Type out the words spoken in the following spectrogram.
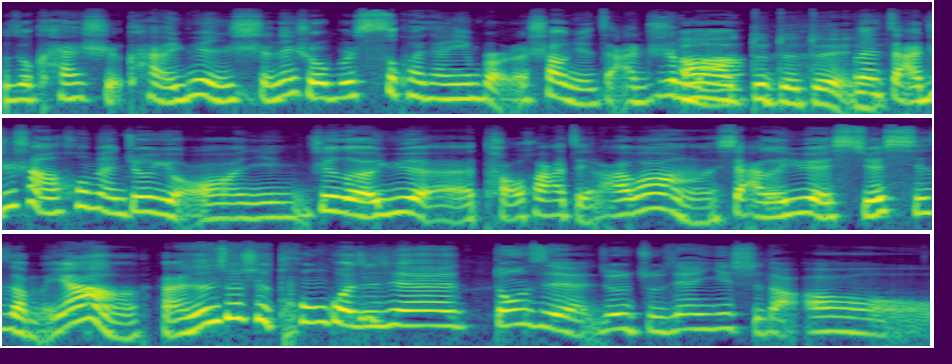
我就开始看运势。那时候不是四块钱一本的少女杂志吗？啊，对对对。那杂志上后面就有你这个月桃花贼拉旺，下个月学习怎么样？反正就是通过这些东西，就逐渐意识到，哦，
